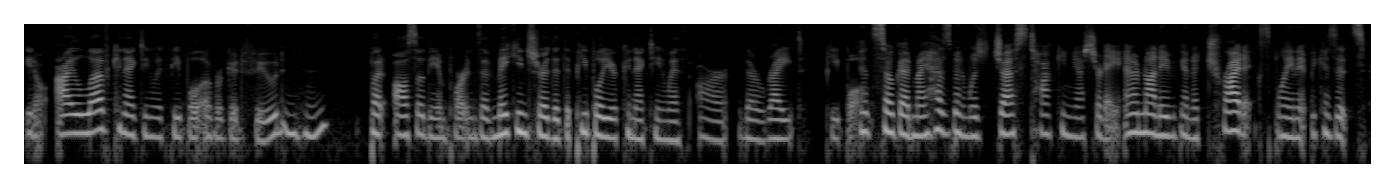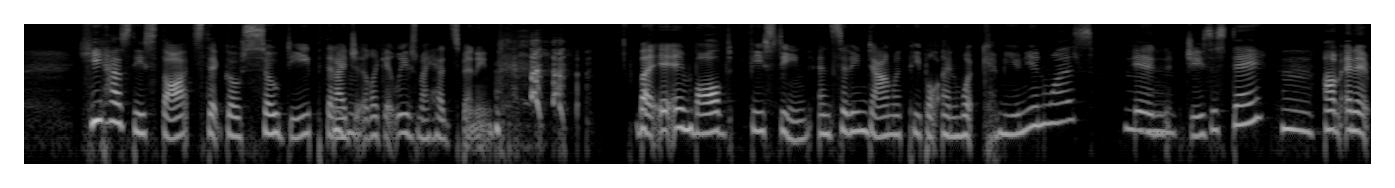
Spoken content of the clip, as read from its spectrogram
you know i love connecting with people over good food Mm-hmm. but also the importance of making sure that the people you're connecting with are the right people It's so good. My husband was just talking yesterday, and I'm not even going to try to explain it because it's he has these thoughts that go so deep that I j- like it leaves my head spinning. but it involved feasting and sitting down with people and what communion was in Jesus' day. Hmm. Um, and it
